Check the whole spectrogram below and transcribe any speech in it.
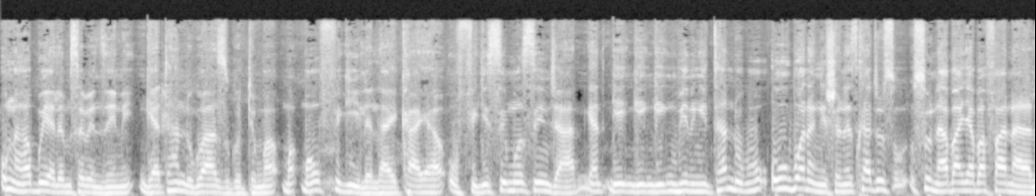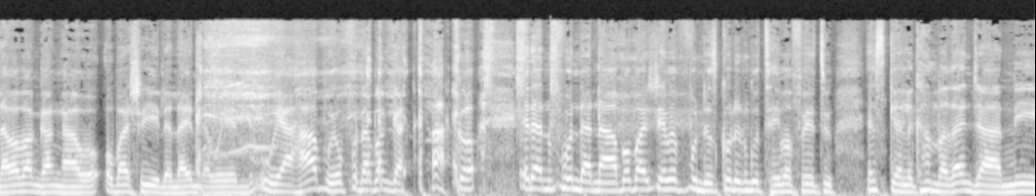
ungakabuyela emsebenzini ngiyathanda ukwazi ukuthi ma- ma- mawufikile la ekhaya ufika isimo sinjani? Ngiya- ngi- ngi- ngi- ngibini ngithanda ukubona ngisho nesikhathi sunabanye abafana laba abangangawo obashiyile la endaweni. Uyahamba uyofuna abangani bakho enanifunda nabo bashiye befunda esikoleni ukuthi hey bafethu esigele kuhamba kanjani?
